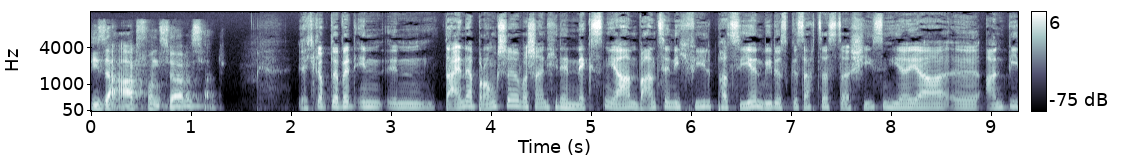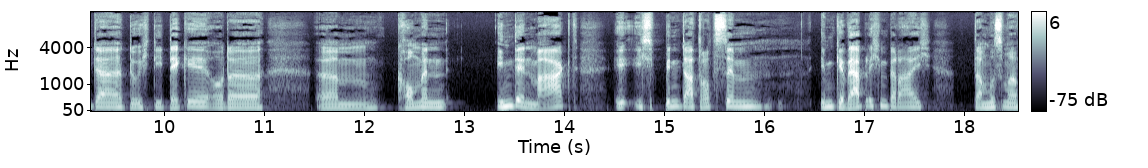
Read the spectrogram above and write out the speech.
dieser Art von Service hat. Ja, ich glaube, da wird in, in deiner Branche wahrscheinlich in den nächsten Jahren wahnsinnig viel passieren, wie du es gesagt hast. Da schießen hier ja äh, Anbieter durch die Decke oder ähm, kommen in den Markt. Ich bin da trotzdem im gewerblichen Bereich. Da muss man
